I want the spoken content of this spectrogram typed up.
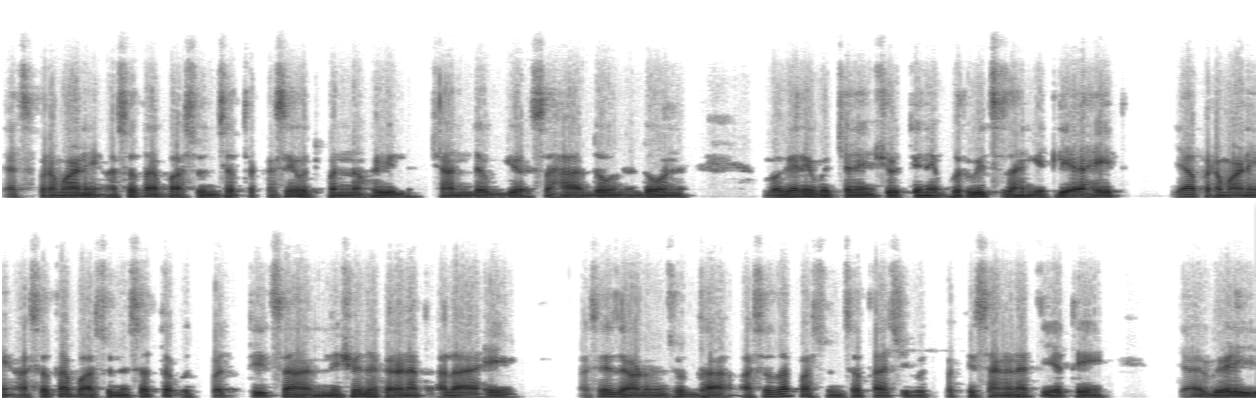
त्याचप्रमाणे असतापासून सत कसे उत्पन्न होईल? छांदोग्य सहा दोन दोन वगैरे वचने श्रुतीने पूर्वीच सांगितली आहेत. याप्रमाणे असतापासून सत उत्पत्तीचा निषेध करण्यात आला आहे. असे जाणून सुद्धा असतापासून सताची उत्पत्ती सांगण्यात येते. त्यावेळी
